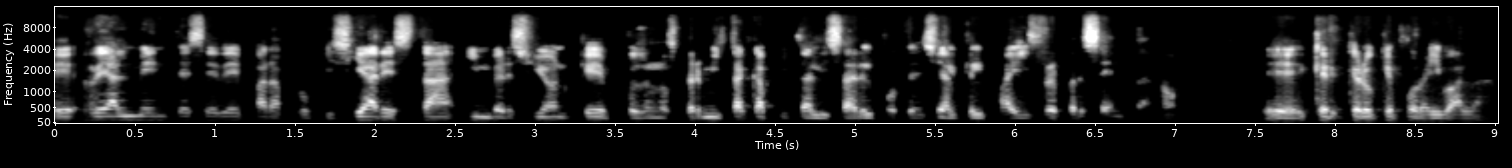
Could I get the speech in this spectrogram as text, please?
eh, realmente se dé para propiciar esta inversión que pues, nos permita capitalizar el potencial que el país representa. ¿no? Eh, creo que por ahí va la,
